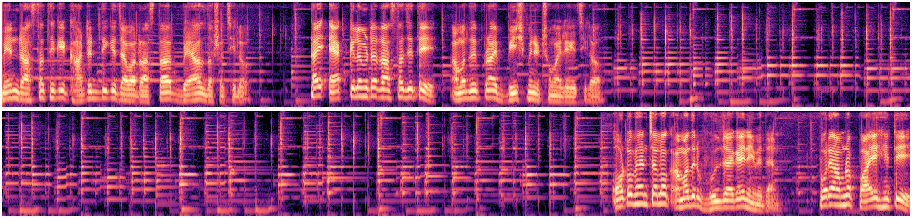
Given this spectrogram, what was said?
মেন রাস্তা থেকে ঘাটের দিকে যাওয়ার রাস্তার বেয়াল দশা ছিল। তাই এক কিলোমিটার রাস্তা যেতে আমাদের প্রায় বিশ মিনিট সময় লেগেছিল। অটো ভ্যান চালক আমাদের ভুল জায়গায় নেমে দেন। পরে আমরা পায়ে হেঁটে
